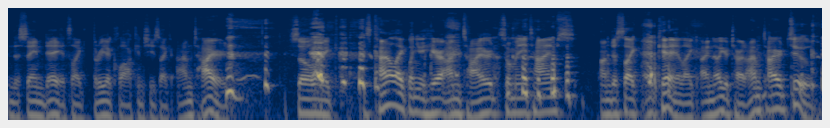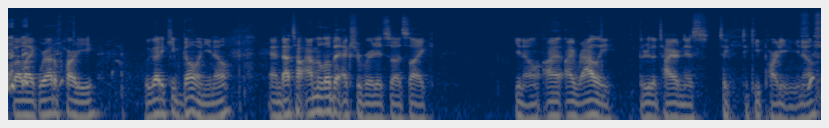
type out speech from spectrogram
in the same day, it's like three o'clock, and she's like, I'm tired. so like it's kind of like when you hear I'm tired so many times, I'm just like, okay, like I know you're tired. I'm tired too, but like we're at a party, we got to keep going, you know. And that's how I'm a little bit extroverted, so it's like, you know, I I rally through the tiredness to to keep partying, you know.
